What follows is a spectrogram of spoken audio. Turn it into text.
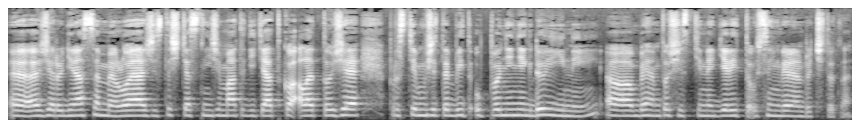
eh, že rodina se miluje, že jste šťastný, že máte děťátko, ale to, že prostě můžete být úplně někdo jiný eh, během toho šesti nedělí, to už se nikdy nedočtete.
